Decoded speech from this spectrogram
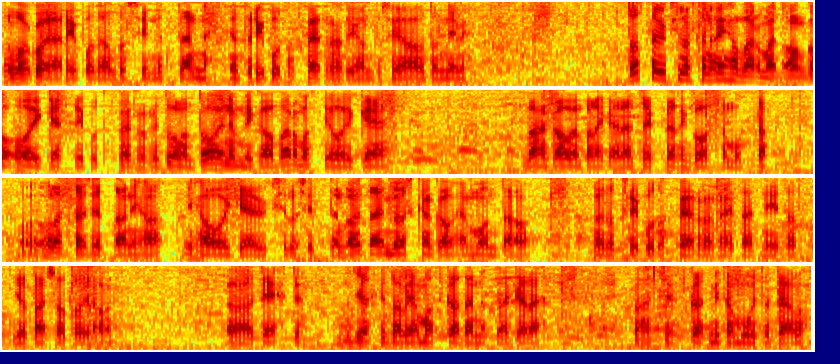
logoja ripoteltu sinne tänne. Ja Tributo Ferrari on tosiaan auton nimi. Tuosta yksilöstä on ihan varma, että onko oikea Tributo Ferrari. Tuolla on toinen, mikä on varmasti oikea. Vähän kauempana käydään tsekkaa sen kohta, mutta olettaisin, että on ihan, ihan oikea yksilö sitten. Noita ei myöskään kauhean monta ole, noita Tributo Ferrareita, että niitä jotain satoja on ää, tehty. Jatketaan vielä matkaa tänne päin käydään vähän tsekkaa, että mitä muita täällä on.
